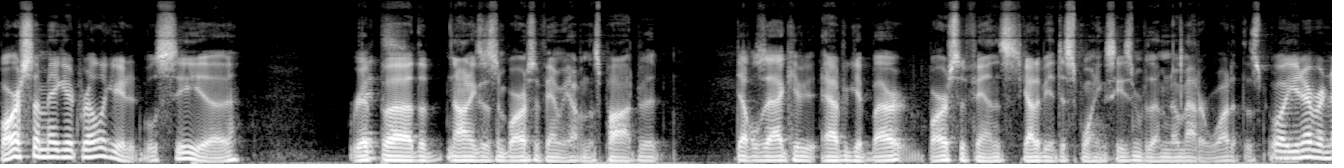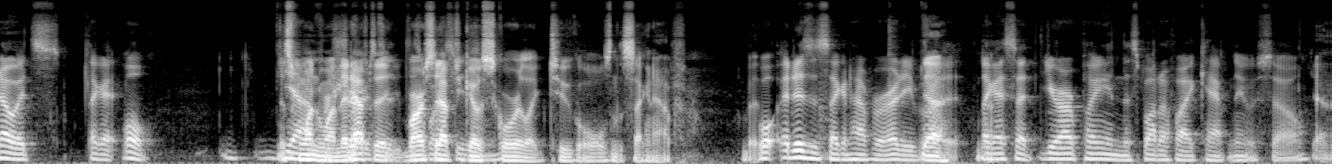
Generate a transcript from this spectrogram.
Barca may get relegated. We'll see. Uh, rip uh, the non-existent Barca fan we have on this pod, but Devil's advocate, Bar- Barca fan. This has got to be a disappointing season for them, no matter what. At this point, well, you never know. It's like I, well, it's yeah, one one. They'd have to a Barca would have to go season. score like two goals in the second half. But Well, it is the second half already, but Yeah, like I said, you are playing the Spotify Camp Nou, so yeah,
